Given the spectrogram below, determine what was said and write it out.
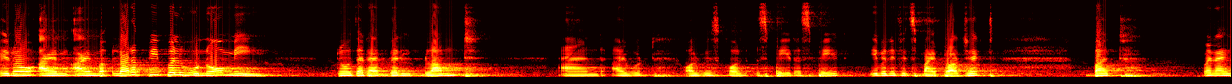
You know, I'm, I'm, a lot of people who know me know that I'm very blunt and I would always call a spade a spade, even if it's my project. But when I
